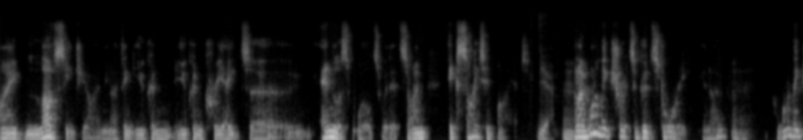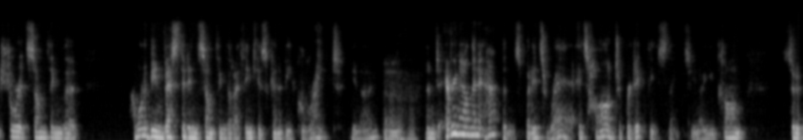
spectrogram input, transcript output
i love cgi i mean i think you can you can create uh, endless worlds with it so i'm excited by it yeah mm. but i want to make sure it's a good story you know mm. i want to make sure it's something that I want to be invested in something that I think is going to be great, you know. Mm-hmm. And every now and then it happens, but it's rare. It's hard to predict these things. You know, you can't sort of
